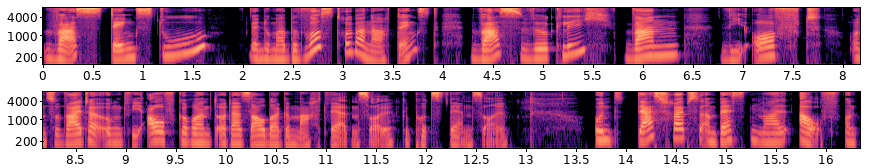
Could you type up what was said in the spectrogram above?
was denkst du, wenn du mal bewusst drüber nachdenkst, was wirklich, wann, wie oft und so weiter irgendwie aufgeräumt oder sauber gemacht werden soll, geputzt werden soll. Und das schreibst du am besten mal auf und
